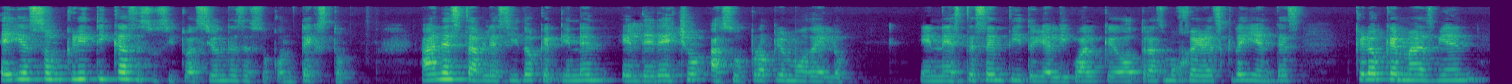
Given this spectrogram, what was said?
ellas son críticas de su situación desde su contexto, han establecido que tienen el derecho a su propio modelo. En este sentido, y al igual que otras mujeres creyentes, creo que más bien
